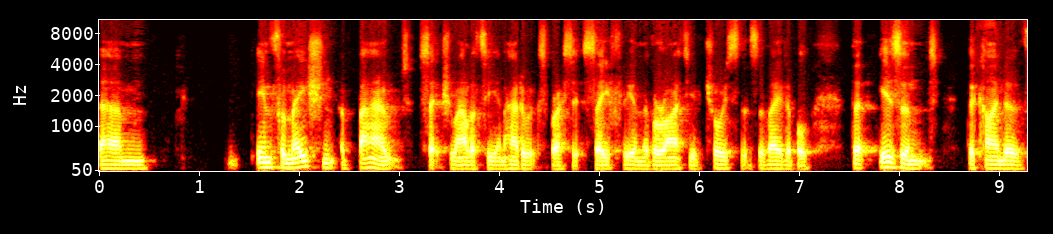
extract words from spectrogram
um, information about sexuality and how to express it safely and the variety of choice that's available that isn't the kind of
